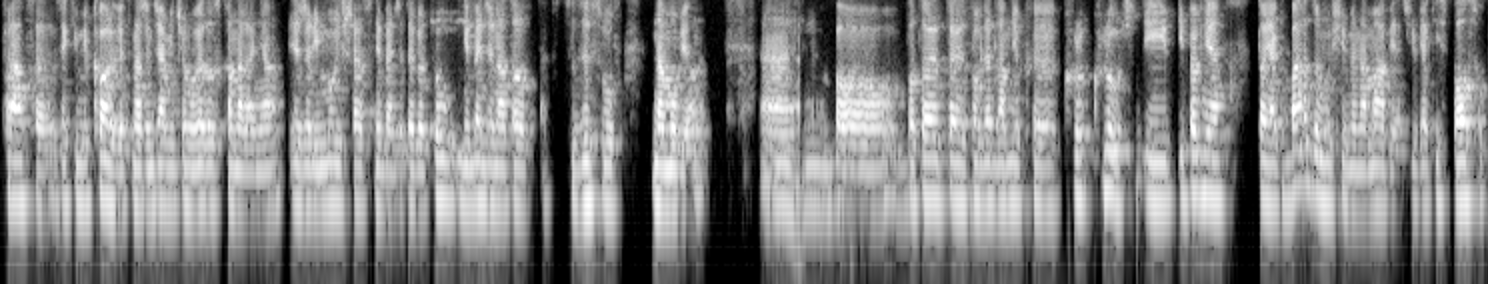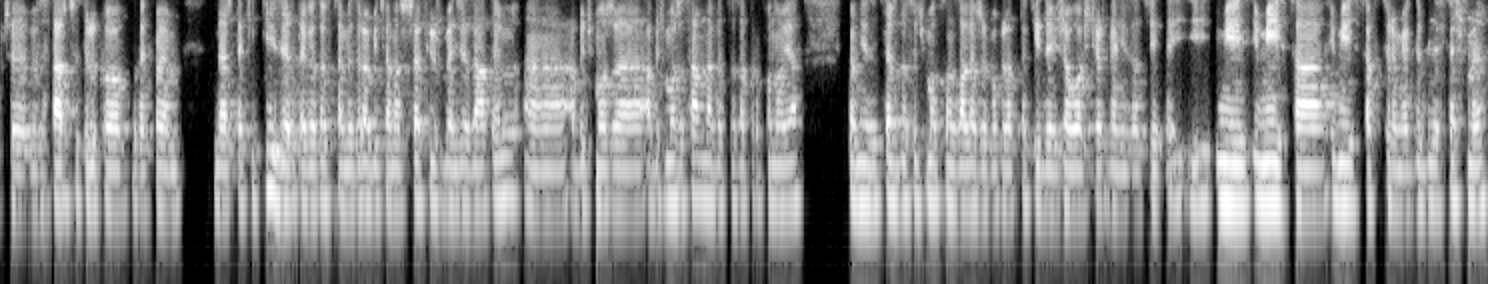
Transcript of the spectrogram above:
pracę z jakimikolwiek narzędziami ciągłego doskonalenia, jeżeli mój szef nie będzie tego czuł, nie będzie na to, tak w cudzysłów, namówiony. Mm. Bo, bo to, to jest w ogóle dla mnie klucz I, i pewnie to, jak bardzo musimy namawiać i w jaki sposób, czy wystarczy tylko, tak powiem, dać taki teaser tego, co chcemy zrobić, a nasz szef już będzie za tym, a być może, a być może sam nawet to zaproponuje. Pewnie też dosyć mocno zależy w ogóle od takiej dojrzałości organizacyjnej i, i, miejsca, i miejsca, w którym jak gdyby jesteśmy.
